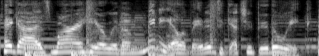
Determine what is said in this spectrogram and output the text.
Hey guys, Mara here with a mini elevated to get you through the week.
